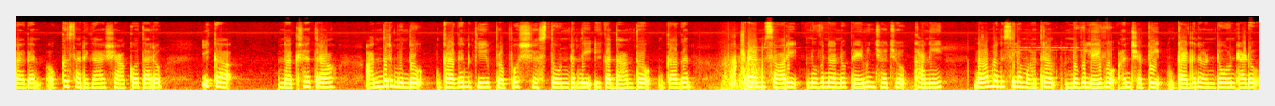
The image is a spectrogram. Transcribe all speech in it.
గగన్ ఒక్కసారిగా షాక్ అవుతారు ఇక నక్షత్ర అందరి ముందు గగన్కి ప్రపోజ్ చేస్తూ ఉంటుంది. ఇక దాంతో గగన్ ఐఎమ్ సారీ నువ్వు నన్ను ప్రేమించవచ్చు కానీ నా మనసులో మాత్రం నువ్వు లేవు అని చెప్పి గగన్ అంటూ ఉంటాడు.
